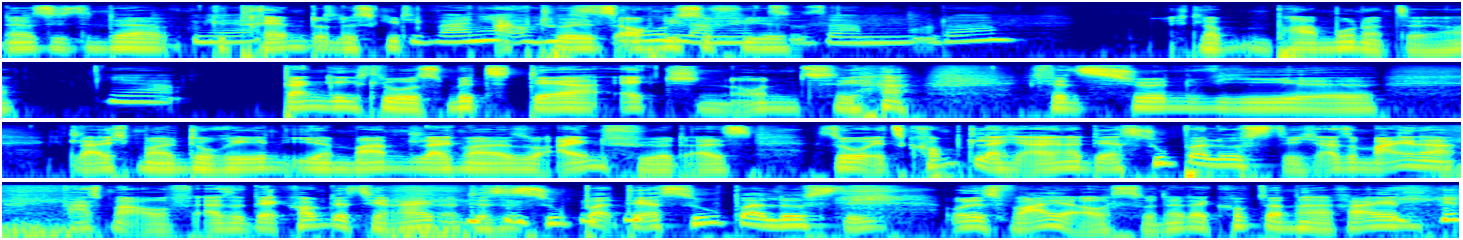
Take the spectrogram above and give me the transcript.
ne, sie sind ja getrennt ja, die, und es gibt ja aktuell auch nicht so, auch nicht so viel zusammen, oder? Ich glaube ein paar Monate, ja. Ja. Dann ging es los mit der Action und ja, ich finde es schön, wie äh, gleich mal Doreen ihren Mann gleich mal so einführt, als so, jetzt kommt gleich einer, der ist super lustig. Also meiner, pass mal auf, also der kommt jetzt hier rein und das ist super, der ist super lustig. Und es war ja auch so, ne? Der kommt dann herein ja.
